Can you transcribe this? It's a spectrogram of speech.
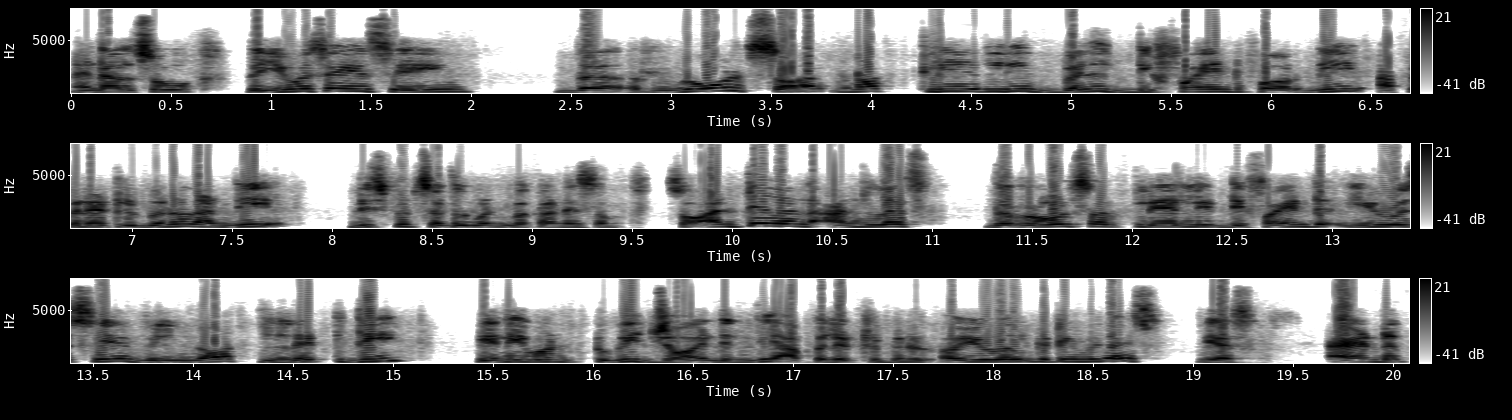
And also the USA is saying the roles are not clearly well defined for the appellate tribunal and the dispute settlement mechanism. So until and unless the roles are clearly defined, USA will not let the anyone to be joined in the appellate tribunal. Are you well getting me guys? Yes. And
